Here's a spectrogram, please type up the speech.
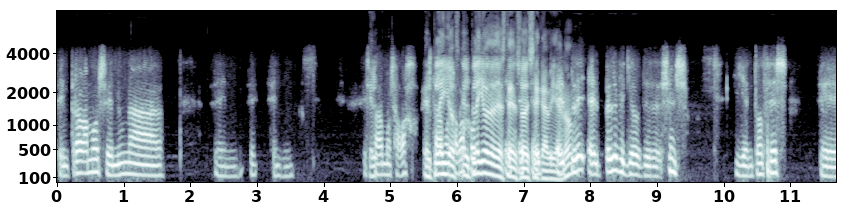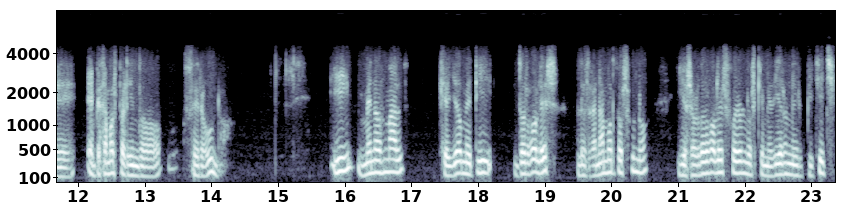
entrábamos en una... estábamos abajo. El playoff el play de descenso ese que había, ¿no? el playoff de descenso. Y entonces eh, empezamos perdiendo 0-1. Y menos mal que yo metí dos goles, les ganamos 2-1 y esos dos goles fueron los que me dieron el Pichich,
